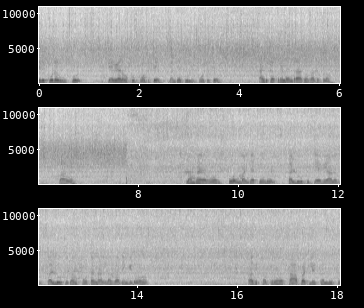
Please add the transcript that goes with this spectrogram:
இது கூட உப்பு தேவையான உப்பு போட்டுட்டு மஞ்சள்தூள் போட்டுட்டு அதுக்கப்புறம் நன்றாக வதக்கலாம். வாங்க. நம்ம ஒரு ஸ்பூன் மஞ்சத்தூளும் கல் உப்பு தேவையானது கல் உப்பு தான் போட்டால் நல்லா வதங்கிடும். அதுக்கப்புறம் சாப்பாட்டிலே கல் உப்பு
